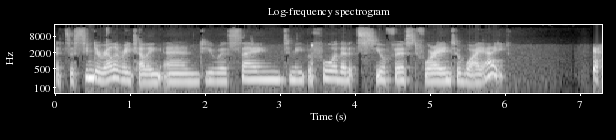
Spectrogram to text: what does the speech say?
It's a Cinderella retelling, and you were saying to me before that it's your first foray into YA. Yes.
